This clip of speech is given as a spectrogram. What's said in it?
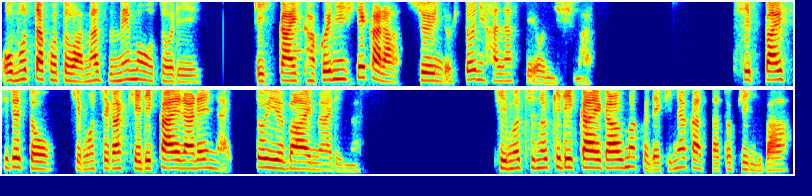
思ったことはまずメモを取り、一回確認してから周囲の人に話すようにします。失敗すると気持ちが切り替えられないという場合もあります。気持ちの切り替えがうまくできなかった時には、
